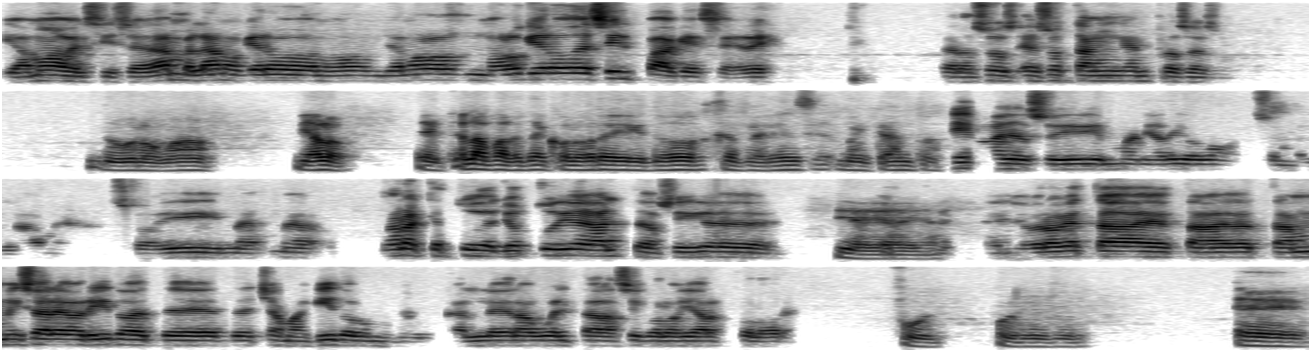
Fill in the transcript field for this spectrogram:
y vamos a ver si se dan, ¿verdad? No quiero, no, yo no, no lo quiero decir para que se dé. Pero eso, eso están en proceso. Duro, mano. Ya lo, esta es la paleta de colores y dos referencias, me encanta. Sí, yo soy bien maniático con eso, ¿verdad? Soy, me, me, bueno, es que estudié, yo estudié arte, así que yeah, yeah, yeah. yo creo que está, está, está en mi cerebrito desde, desde chamaquito, como que buscarle la vuelta a la psicología a los colores. Full, full, full. Eh,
